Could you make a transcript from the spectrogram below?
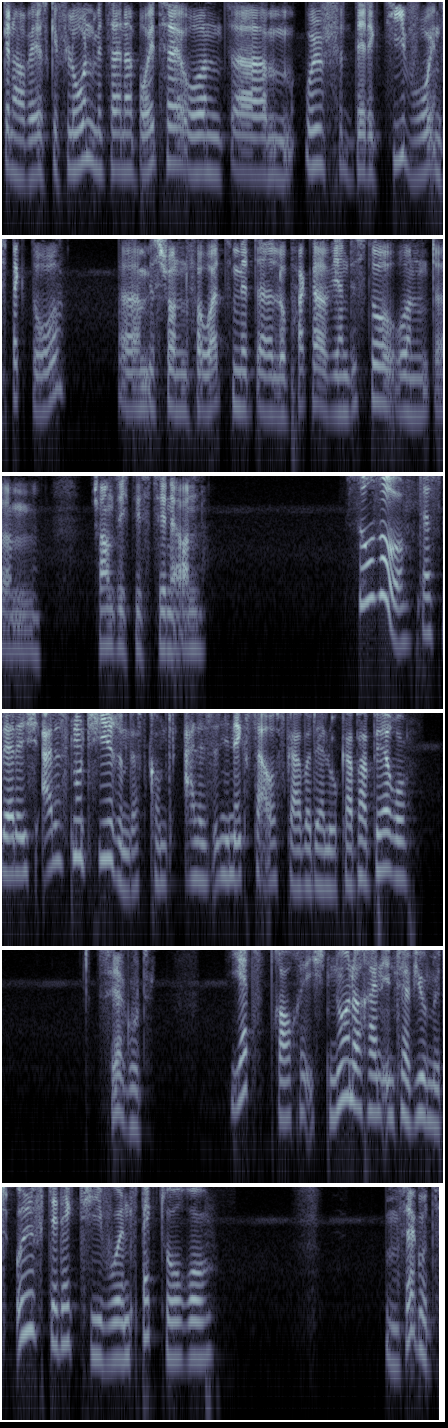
genau, aber er ist geflohen mit seiner Beute und ähm, Ulf Detektivo Inspecto ähm, ist schon vor Ort mit äh, Lopaka Viandisto und ähm, schauen sich die Szene an. So, so, das werde ich alles notieren. Das kommt alles in die nächste Ausgabe der Loca Papero. Sehr gut. Jetzt brauche ich nur noch ein Interview mit Ulf Detektivo Inspectoro. Sehr gut.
